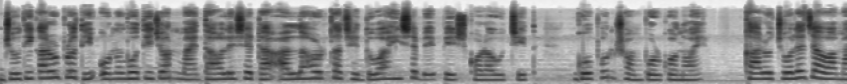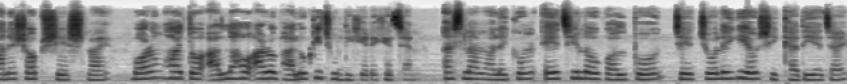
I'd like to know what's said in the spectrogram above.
যদি কারোর প্রতি অনুভূতি জন্মায়, তাহলে সেটা আল্লাহর কাছে দোয়া হিসেবে পেশ করা উচিত। গোপন সম্পর্ক নয়। কারও চলে যাওয়া মানে সব শেষ নয়। বরং হয়তো আল্লাহ আরও ভালো কিছু লিখে রেখেছেন। আসসালামু আলাইকুম। এই ছিল গল্প যে চলে গিয়েও শিক্ষা দিয়ে যায়।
